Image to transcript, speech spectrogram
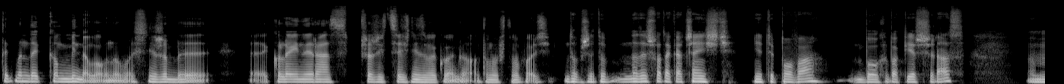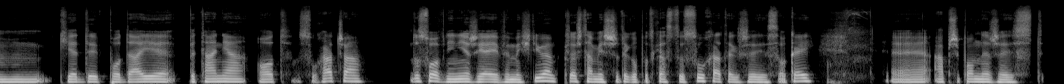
tak będę kombinował, no właśnie, żeby kolejny raz przeżyć coś niezwykłego. O to mi w tym chodzi. Dobrze, to nadeszła taka część nietypowa, bo chyba pierwszy raz, mm, kiedy podaję pytania od słuchacza. Dosłownie nie, że ja je wymyśliłem. Ktoś tam jeszcze tego podcastu słucha, także jest ok. E, a przypomnę, że jest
